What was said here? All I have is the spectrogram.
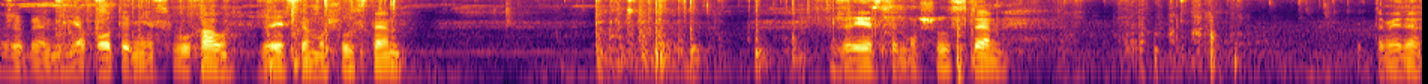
żebym ja potem nie słuchał, że jestem oszustem. Że jestem oszustem. Tam jeden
